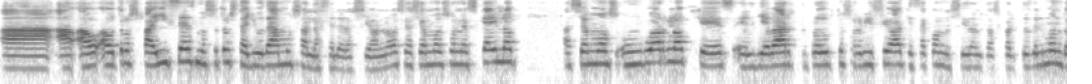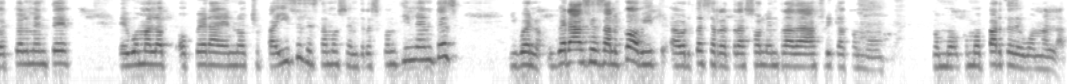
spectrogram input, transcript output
a, otros países, nosotros te ayudamos a la aceleración, ¿no? Si hacemos un scale-up, hacemos un workshop, que es el llevar tu producto o servicio a que sea conocido en todas partes del mundo. Actualmente, Womalab opera en ocho países, estamos en tres continentes, y bueno, gracias al COVID, ahorita se retrasó la entrada a África como, como, parte de Womalab.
